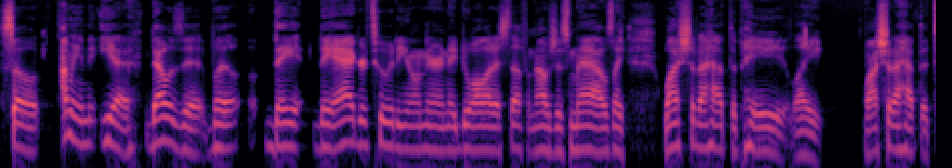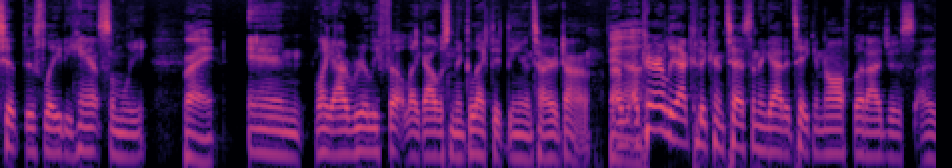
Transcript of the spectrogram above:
So, I mean, yeah, that was it. But they they add gratuity on there and they do all of that stuff, and I was just mad. I was like, why should I have to pay? Like, why should I have to tip this lady handsomely? Right. And like, I really felt like I was neglected the entire time. I- apparently, I could have contested and got it taken off, but I just, I,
